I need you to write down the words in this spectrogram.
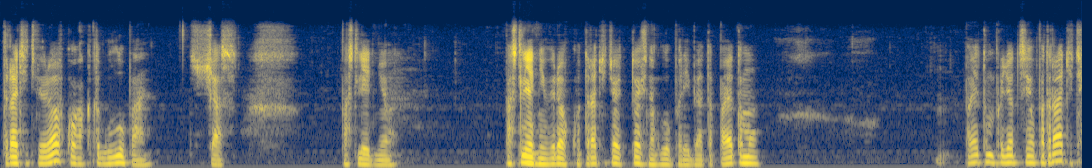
Тратить веревку как-то глупо. Сейчас. Последнюю. Последнюю веревку тратить точно глупо, ребята. Поэтому... Поэтому придется ее потратить.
